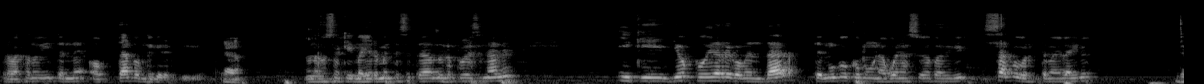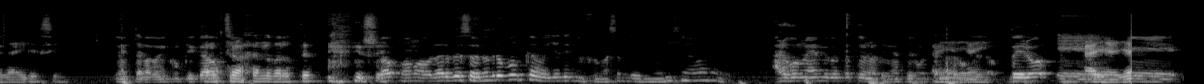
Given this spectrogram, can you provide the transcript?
trabajando en Internet, optar donde quiere vivir. Claro. Una cosa que mayormente se está dando en los profesionales y que yo podría recomendar Temuco como una buena ciudad para vivir, salvo por el tema del aire, Del aire, sí. es un tema muy complicado. Estamos trabajando para usted. Sí. Va- Vamos a hablar de eso en otro podcast, porque yo tengo información de primerísima mano. ahí. Algo una vez me contaste, no terminaste ay, completo. Pero eh, Ay, ay, ay. eh,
